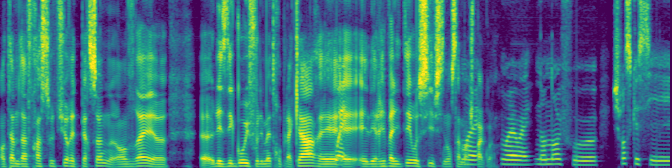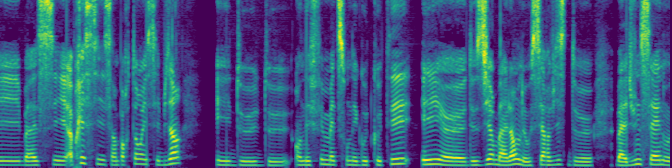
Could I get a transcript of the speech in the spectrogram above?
en termes d'infrastructure et de personnes, en vrai, euh, euh, les égaux il faut les mettre au placard et, Ouais. et- et les rivalités aussi, sinon ça marche ouais. pas quoi. Ouais, ouais. Non, non, il faut. Je pense que c'est. Bah. Après, c'est important et c'est bien. et de, de, en effet, mettre son ego de côté et de se dire, bah là, on est au service bah, d'une scène, on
